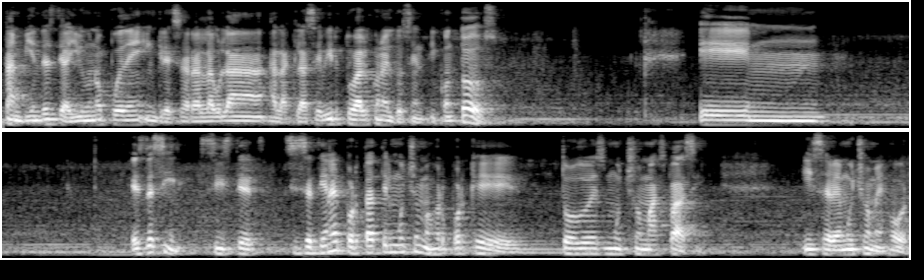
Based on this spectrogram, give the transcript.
también desde ahí uno puede ingresar al aula, a la clase virtual con el docente y con todos. Eh, es decir, si, se tiene el portátil mucho mejor porque todo es mucho más fácil y se ve mucho mejor.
